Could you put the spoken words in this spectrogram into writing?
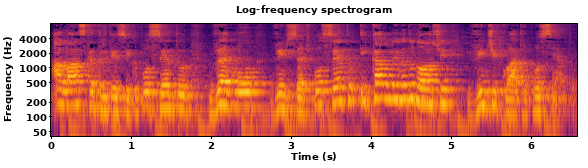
Alaska 35%, Vermont 27% e Carolina do Norte 24%.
